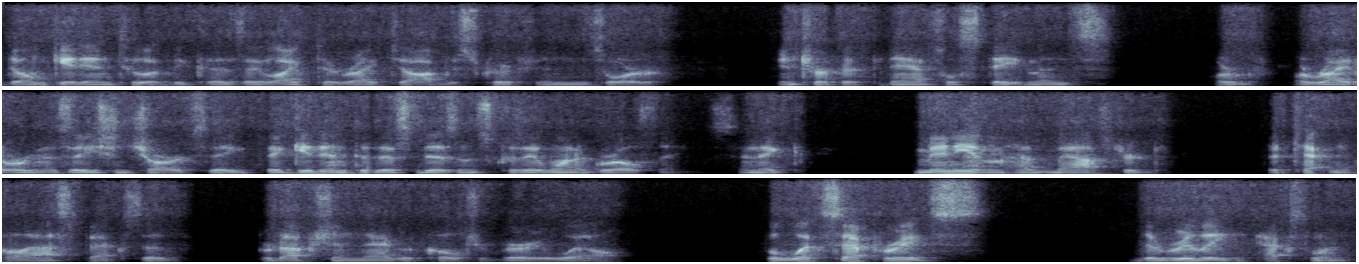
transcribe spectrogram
don't get into it because they like to write job descriptions or interpret financial statements or, or write organization charts. They they get into this business because they want to grow things, and they many of them have mastered the technical aspects of production and agriculture very well. But what separates the really excellent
